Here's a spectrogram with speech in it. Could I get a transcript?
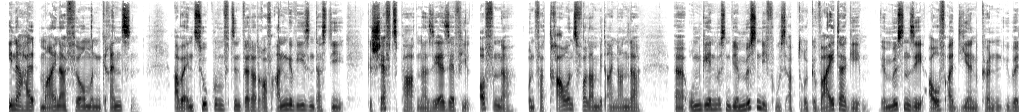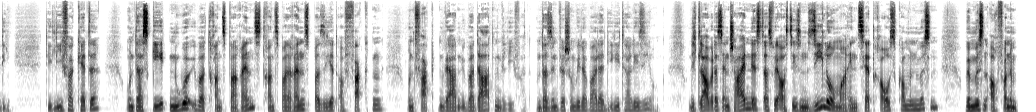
innerhalb meiner Firmengrenzen. Aber in Zukunft sind wir darauf angewiesen, dass die Geschäftspartner sehr, sehr viel offener und vertrauensvoller miteinander äh, umgehen müssen. Wir müssen die Fußabdrücke weitergeben. Wir müssen sie aufaddieren können über die, die Lieferkette. Und das geht nur über Transparenz. Transparenz basiert auf Fakten und Fakten werden über Daten geliefert. Und da sind wir schon wieder bei der Digitalisierung. Und ich glaube, das Entscheidende ist, dass wir aus diesem Silo-Mindset rauskommen müssen. Wir müssen auch von einem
